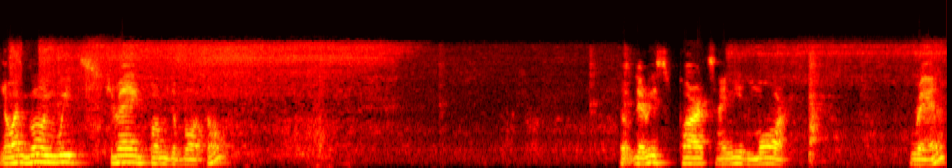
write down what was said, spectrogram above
Now I'm going with straight from the bottle. So there is parts I need more red.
